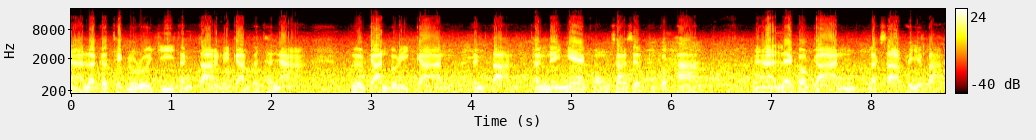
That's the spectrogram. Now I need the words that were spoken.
นะแล้วก็เทคโนโลยีต่างๆ ในการพัฒนาเพื่อการบริการต่างๆ ทั้งในแง่ของสร้างเสริมสุขภาพนะฮะและก็การรักษาพยาบาล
